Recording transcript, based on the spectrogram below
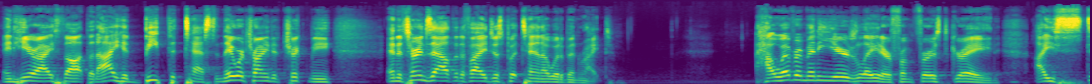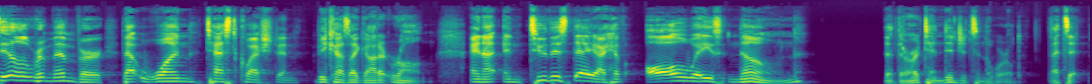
And here I thought that I had beat the test and they were trying to trick me. And it turns out that if I had just put 10, I would have been right. However, many years later from first grade, I still remember that one test question because I got it wrong. And, I, and to this day, I have always known that there are 10 digits in the world. That's it,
